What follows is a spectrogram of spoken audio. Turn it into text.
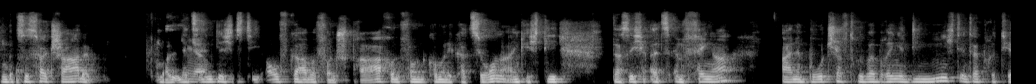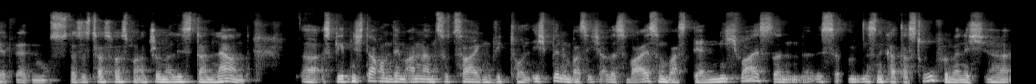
Und das ist halt schade. Weil letztendlich ja. ist die Aufgabe von Sprache und von Kommunikation eigentlich die, dass ich als Empfänger eine Botschaft rüberbringe, die nicht interpretiert werden muss. Das ist das, was man als Journalist dann lernt. Äh, es geht nicht darum, dem anderen zu zeigen, wie toll ich bin und was ich alles weiß und was der nicht weiß. Dann ist es eine Katastrophe, wenn ich äh,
